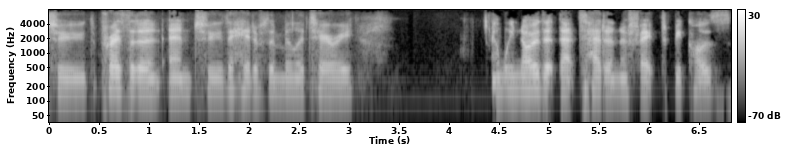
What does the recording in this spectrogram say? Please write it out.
to the president and to the head of the military. And we know that that's had an effect because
